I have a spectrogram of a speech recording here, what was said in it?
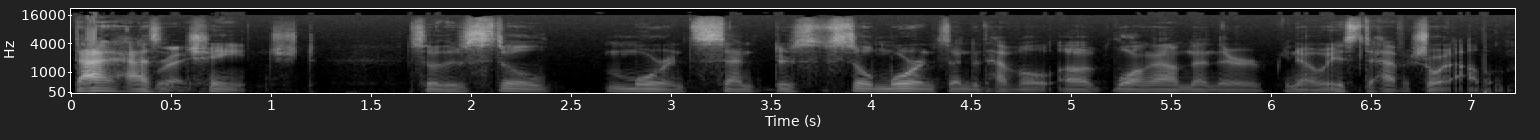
That hasn't Right. changed. So there's still more incentive. There's still more incentive to have a, a long album than there, you know, is to have a short album.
